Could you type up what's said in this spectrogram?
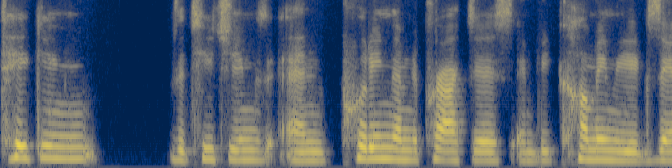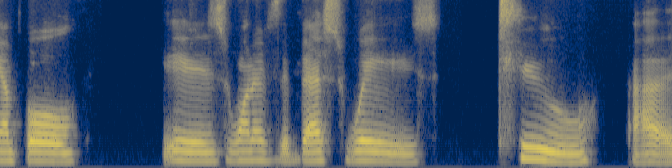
taking the teachings and putting them to practice and becoming the example is one of the best ways to uh,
